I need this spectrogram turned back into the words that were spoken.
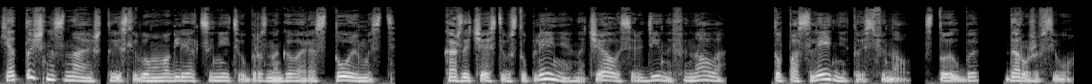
Я точно знаю, что если бы мы могли оценить, образно говоря, стоимость каждой части выступления, начала, середины, финала, то последний, то есть финал, стоил бы дороже всего.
